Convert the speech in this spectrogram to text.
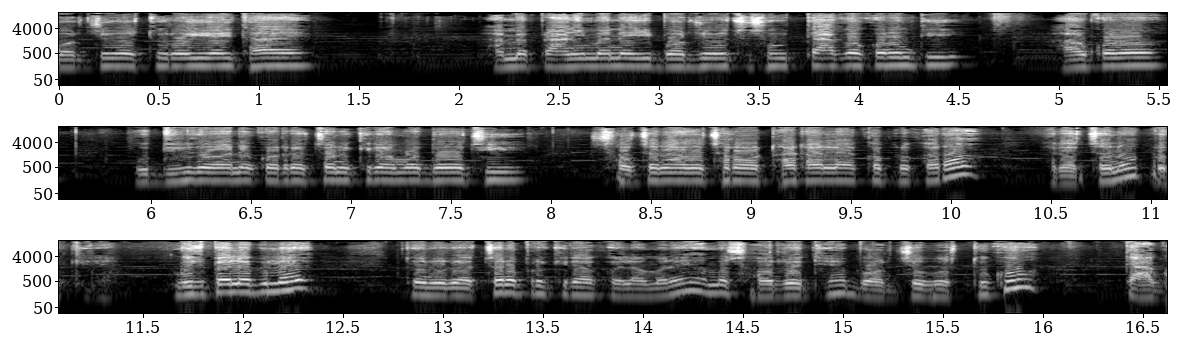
ବର୍ଜ୍ୟବସ୍ତୁ ରହିଯାଇଥାଏ। ଆମେ ପ୍ରାଣୀମାନେ ଏଇ ବର୍ଜ୍ୟବସ୍ତୁ ସବୁ ତ୍ୟାଗ କରନ୍ତି। ଆଉ କ'ଣ? ଉଦ୍ଭିଦ ମାନଙ୍କର ରେଚନ କ୍ରିୟା ମଧ୍ୟ ଅଛି। ସଜନା ଗଛର ଅଠାଟା ହେଲା ଏକ ପ୍ରକାର ରେଚନ ପ୍ରକ୍ରିୟା। ବୁଝିପାରିଲେ ପିଲେ? ତେଣୁ ରେଚନ ପ୍ରକ୍ରିୟା କହିଲା ମାନେ ଆମ ଶରୀରରେ ଥିବା ବର୍ଜ୍ୟବସ୍ତୁକୁ ତ୍ୟାଗ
